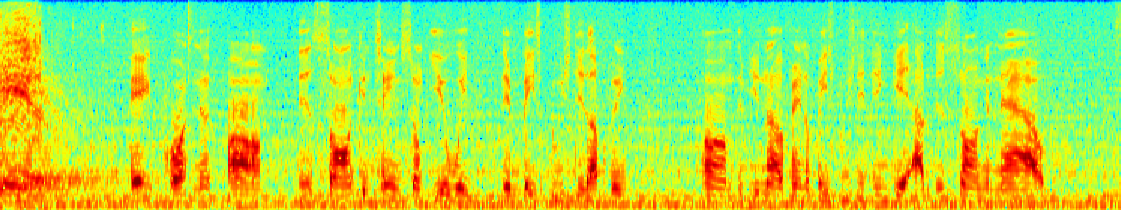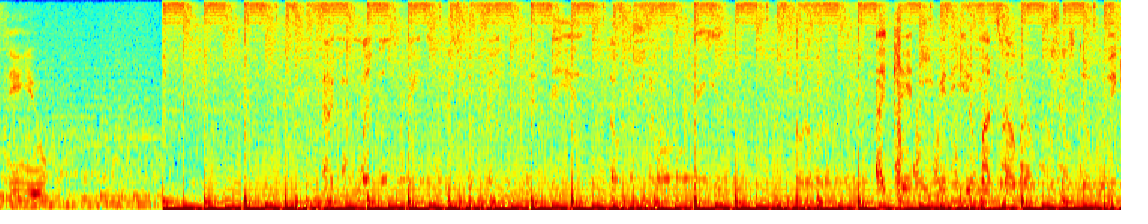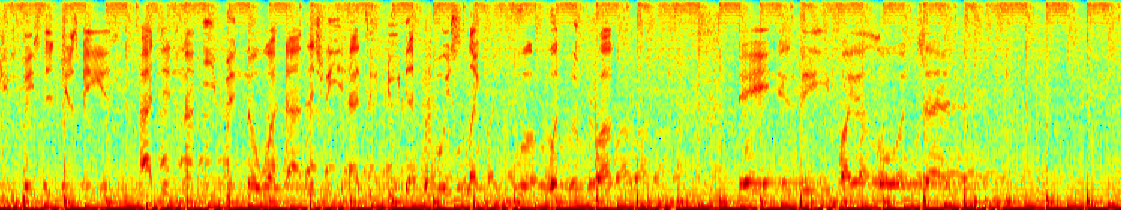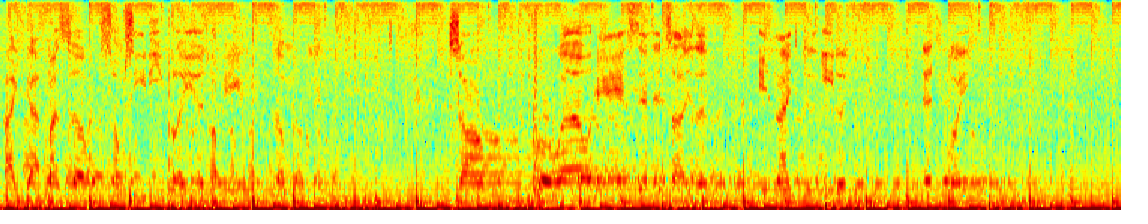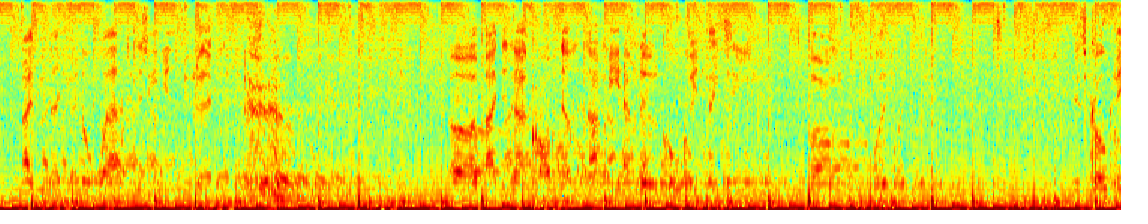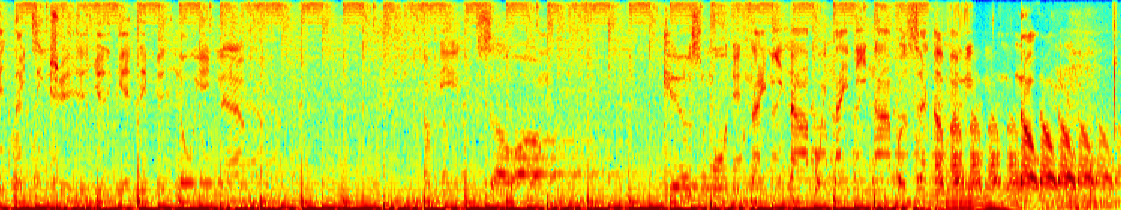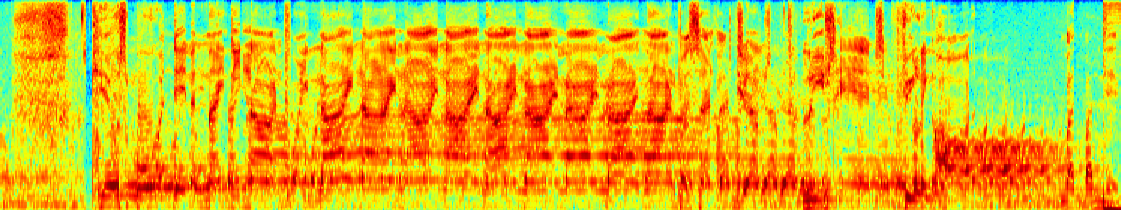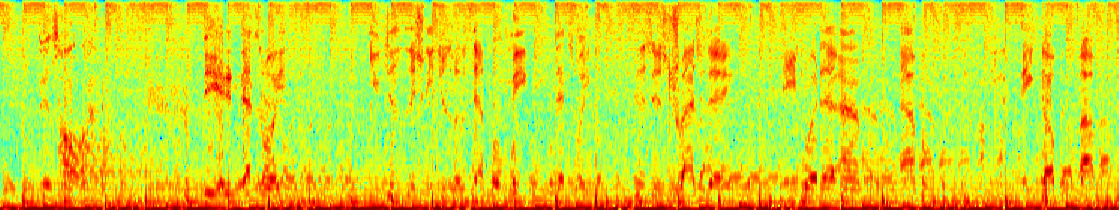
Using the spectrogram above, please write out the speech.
Hey partner, um, this song contains some earwig and bass boosted, I think. Um, if you're not a fan of bass boosted, then get out of this song and now. See you. Kills more than 99.99% of mean, no, no, no, no. Kills more than a 99.999999999% of gems. Leaves hands feeling hard, but but dick is hard. That's right. You just literally just heard that from me. That's right. This is Trash Day. A album. I mean, a double album.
